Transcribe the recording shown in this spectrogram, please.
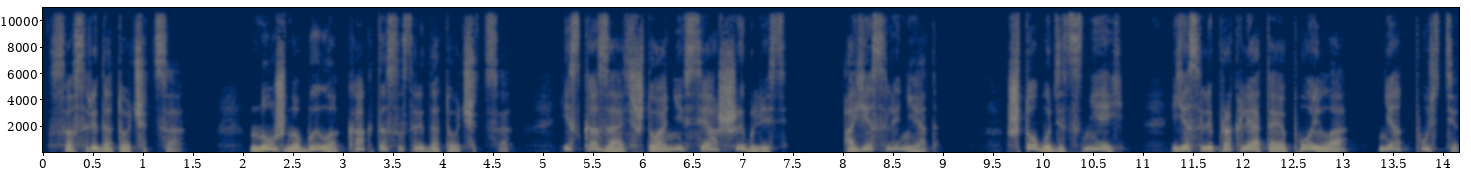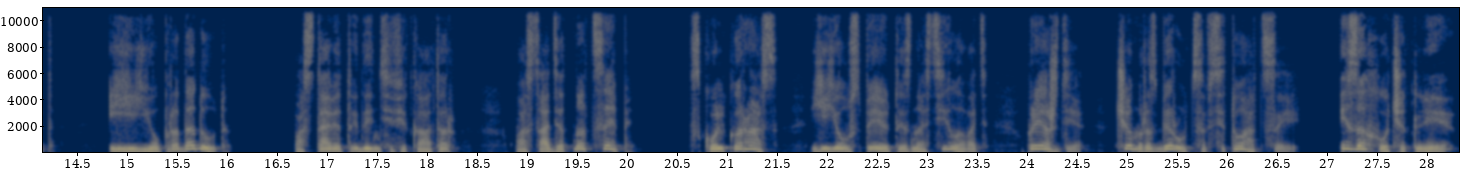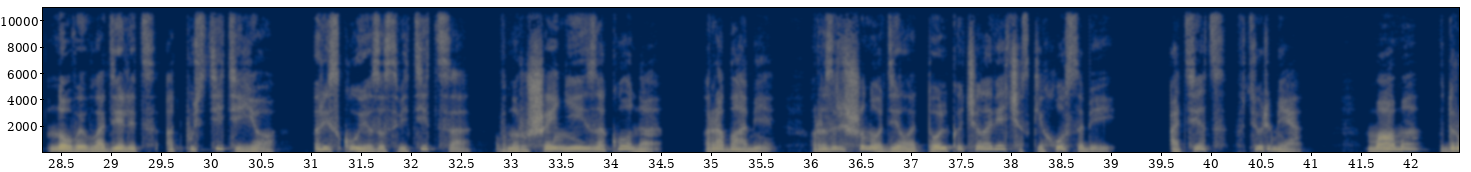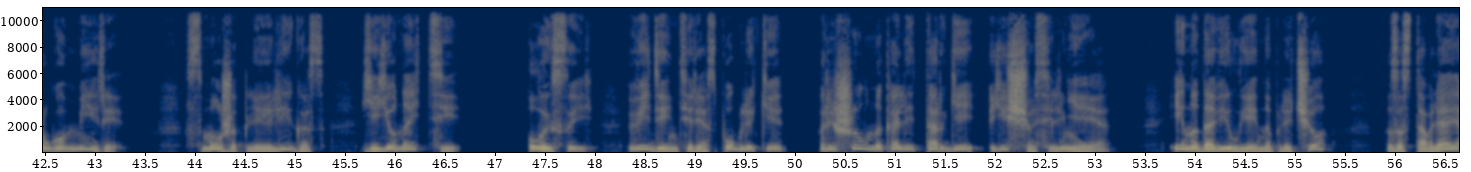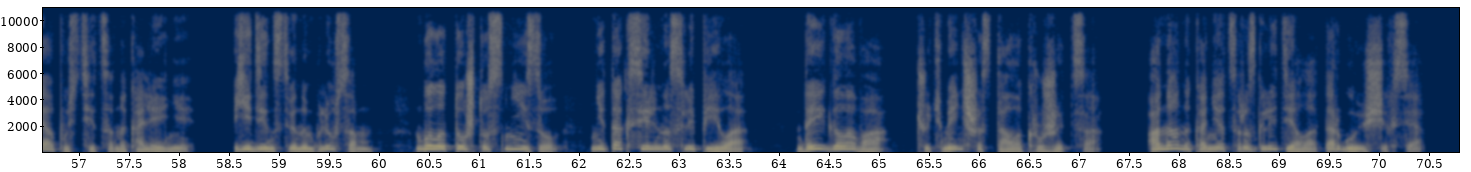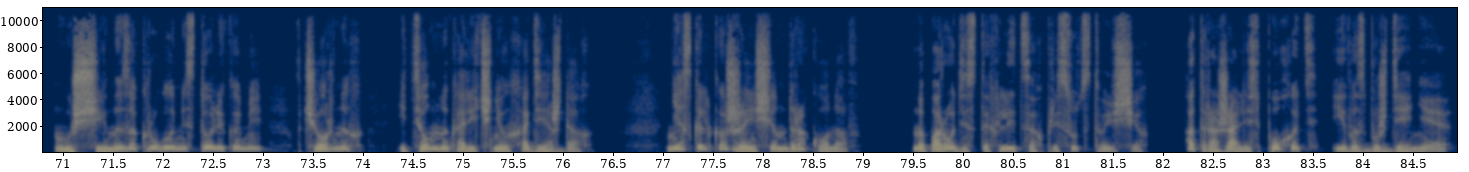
Сосредоточиться. Нужно было как-то сосредоточиться и сказать, что они все ошиблись. А если нет? Что будет с ней, если проклятое пойло не отпустит и ее продадут? Поставят идентификатор, посадят на цепь. Сколько раз ее успеют изнасиловать, прежде чем разберутся в ситуации. И захочет ли новый владелец отпустить ее, рискуя засветиться в нарушении закона? Рабами разрешено делать только человеческих особей. Отец в тюрьме, мама в другом мире. Сможет ли Элигас ее найти? Лысый, видя интерес публики, решил накалить торги еще сильнее и надавил ей на плечо, заставляя опуститься на колени. Единственным плюсом было то, что снизу не так сильно слепило, да и голова чуть меньше стала кружиться. Она, наконец, разглядела торгующихся. Мужчины за круглыми столиками в черных и темно-коричневых одеждах. Несколько женщин-драконов. На породистых лицах присутствующих отражались похоть и возбуждение.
